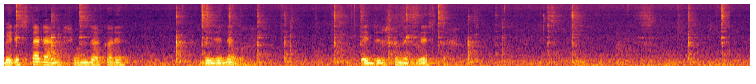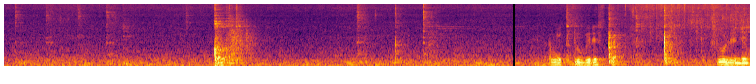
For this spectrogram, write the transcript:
বেরেস্তাটা আমি সুন্দর করে ভেজে নেব। পেঁয়াজ রসুনের বেরেস্তা। আমি একটু বেরেস্তা তুলে নেব।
